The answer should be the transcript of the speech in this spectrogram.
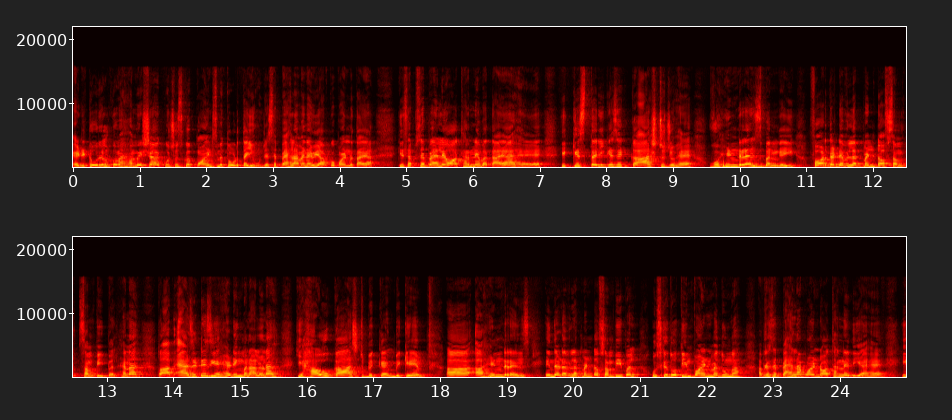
एडिटोरियल को मैं हमेशा कुछ उसको पॉइंट्स में तोड़ता ही हूँ। जैसे पहला मैंने अभी आपको पॉइंट बताया कि सबसे पहले ऑथर ने बताया है कि किस तरीके से कास्ट जो है, वो हिंड्रेंस बन गई for the development of some people है ना? तो आप एज इट इज़ ये हेडिंग बना लो ना कि how caste became a hindrance in the development of some people उसके दो तीन पॉइंट मैं दूँगा। अब जैसे पहला पॉइंट ऑथर ने दिया है कि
